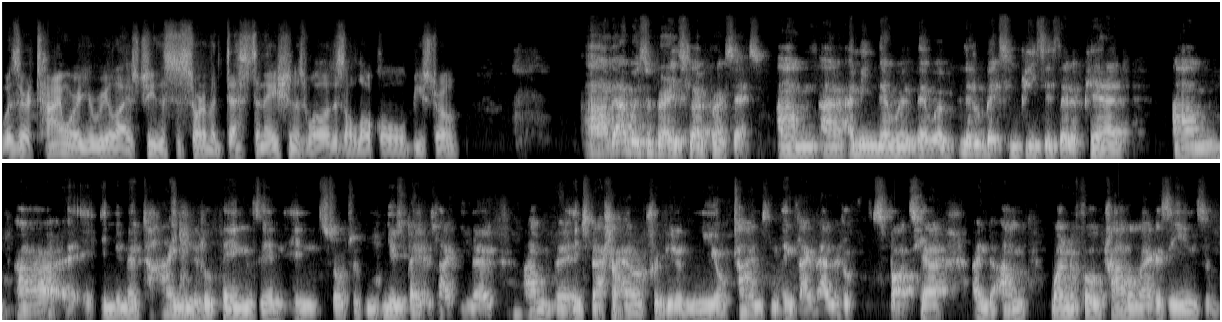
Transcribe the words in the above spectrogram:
was there a time where you realized, gee, this is sort of a destination as well as a local bistro? Uh, that was a very slow process. Um, I, I, mean, there were there were little bits and pieces that appeared, um, uh, in you know tiny little things in in sort of newspapers like you know um, the International Herald Tribune and the New York Times and things like that. Little spots here and um, wonderful travel magazines and,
